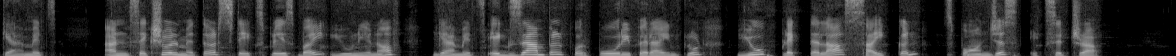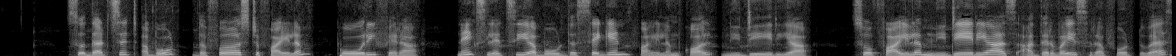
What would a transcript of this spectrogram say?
gametes and sexual methods takes place by union of gametes. Example for porifera include Euplectella, Sycon, sponges, etc. So that's it about the first phylum Porifera. Next, let's see about the second phylum called Cnidaria. So, phylum Cnidaria is otherwise referred to as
